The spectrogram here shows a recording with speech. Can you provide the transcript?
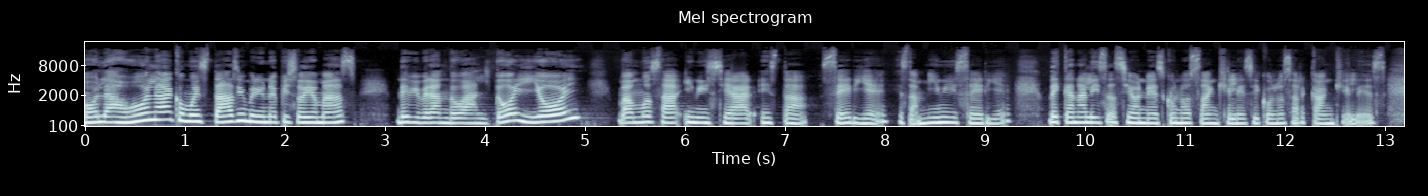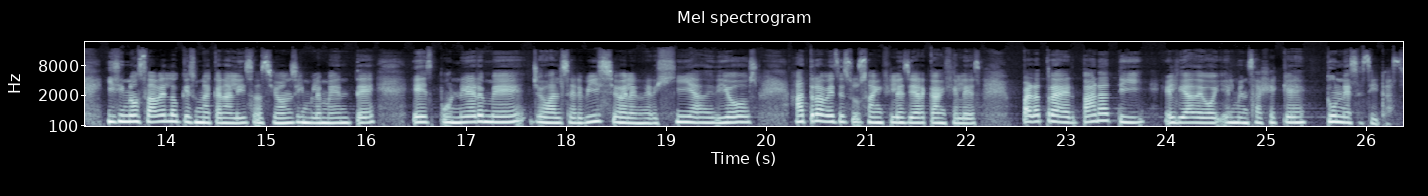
Hola, hola, ¿cómo estás? Bienvenido a un episodio más de Vibrando Alto y hoy vamos a iniciar esta serie, esta miniserie de canalizaciones con los ángeles y con los arcángeles. Y si no sabes lo que es una canalización, simplemente es ponerme yo al servicio de la energía de Dios a través de sus ángeles y arcángeles para traer para ti el día de hoy el mensaje que tú necesitas.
